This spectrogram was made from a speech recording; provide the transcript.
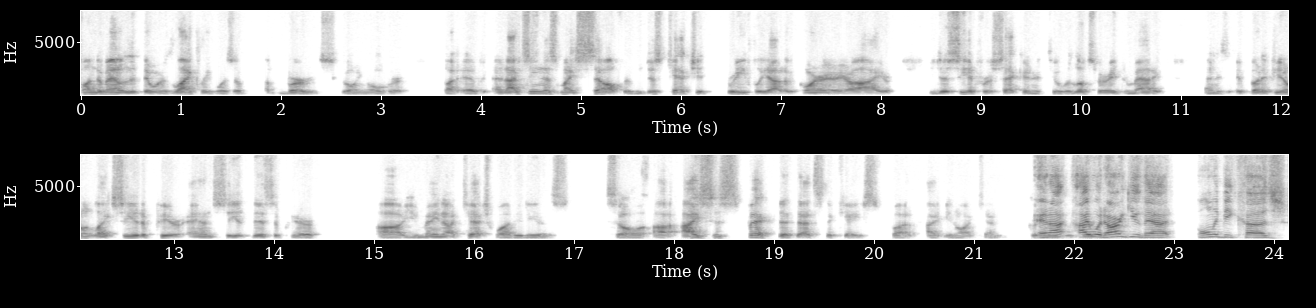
fundamentally, that there was likely was a, a birds going over. But if, and I've seen this myself. If you just catch it briefly out of the corner of your eye, or you just see it for a second or two, it looks very dramatic. And but if you don't like see it appear and see it disappear, uh, you may not catch what it is. So uh, I suspect that that's the case, but I, you know, I can't. And I, I would argue that only because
